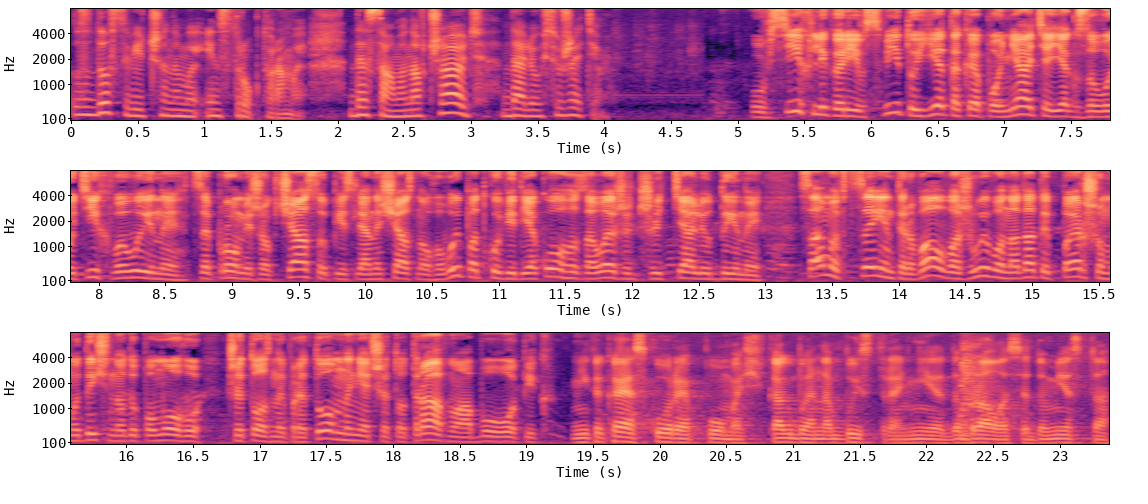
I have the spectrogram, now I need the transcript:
з досвідченими інструкторами. Де саме навчають далі у сюжеті. У всіх лікарів світу є таке поняття, як золоті хвилини. Це проміжок часу після нещасного випадку, від якого залежить життя людини. Саме в цей інтервал важливо надати першу медичну допомогу, чи то знепритомнення, чи то травма або опік. Никакая скорая помощь, как бы она быстро не добралась до места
